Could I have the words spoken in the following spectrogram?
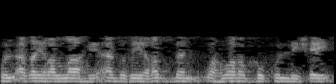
قل أغير الله أبغي ربا وهو رب كل شيء.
